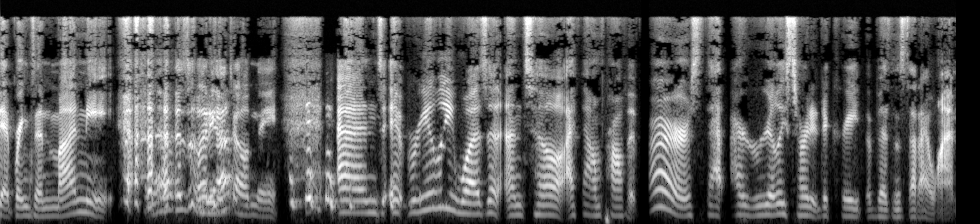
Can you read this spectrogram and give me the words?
that brings in money. Yep. That's what yep. he told me. and it really wasn't until I found profit first that I really started to create the business that I want.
